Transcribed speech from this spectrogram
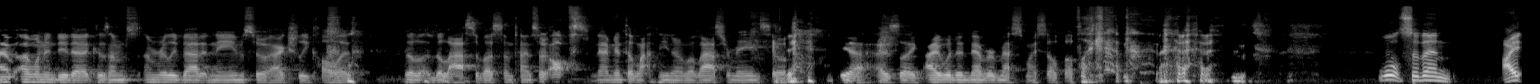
I, I want to do that because I'm I'm really bad at names. So I actually call it the the Last of Us sometimes. So oh, I meant the you know the Last Remains. So yeah, I was like I would have never messed myself up like that. well, so then I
